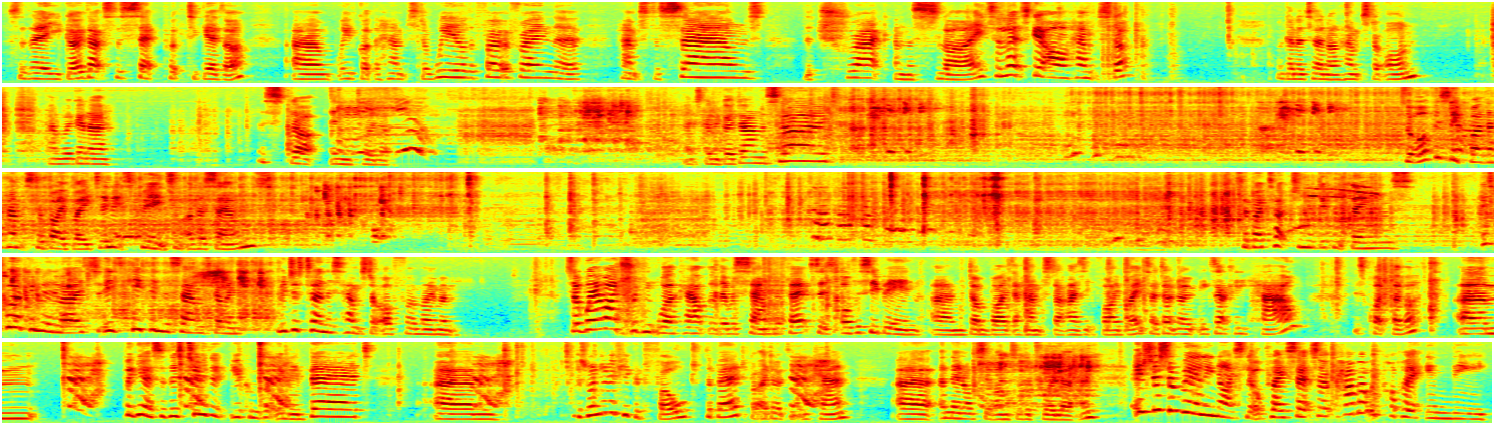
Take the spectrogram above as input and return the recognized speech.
So there you go. That's the set put together. Um, we've got the hamster wheel, the photo frame, the hamster sounds, the track and the slide. So let's get our hamster. We're going to turn our hamster on and we're going to start in the toilet. It's going to go down the slide. So obviously by the hamster vibrating it's creating some other sounds. So by touching the different things, it's working really well. It's, it's keeping the sounds going. Let me just turn this hamster off for a moment. So where I couldn't work out that there was sound effects, it's obviously been um, done by the hamster as it vibrates. I don't know exactly how. It's quite clever. Um, but yeah, so there's two that you can put him in bed. Um, I was wondering if you could fold the bed, but I don't think you can. Uh, and then obviously onto the toilet. And it's just a really nice little playset. So how about we pop it in the,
